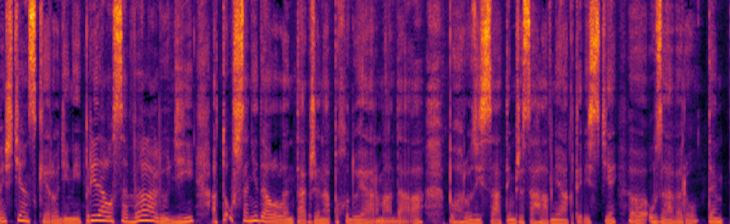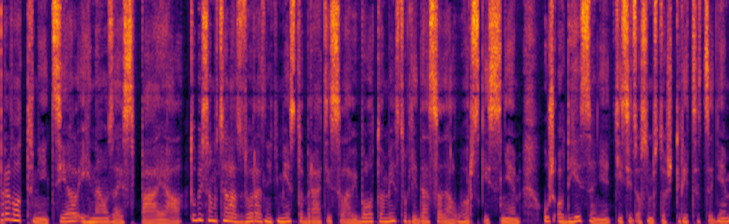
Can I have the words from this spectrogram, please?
mešťanské rodiny. Pridalo sa veľa ľudí a to už sa nedalo len tak, že napochoduje armáda a pohrozí sa tým, že sa hlavne aktivisti e, uzáveru. Ten prvotný cieľ ich naozaj spájal. Tu by som chcela zdôrazniť miesto Bratislavy. Bolo to miesto, kde zasadal uhorský snem už od jesene 1847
